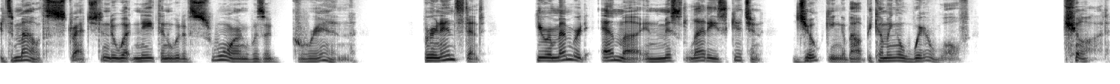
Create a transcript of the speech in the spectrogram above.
Its mouth stretched into what Nathan would have sworn was a grin. For an instant, he remembered Emma in Miss Letty's kitchen, joking about becoming a werewolf. God,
